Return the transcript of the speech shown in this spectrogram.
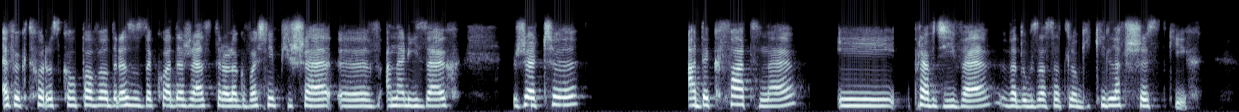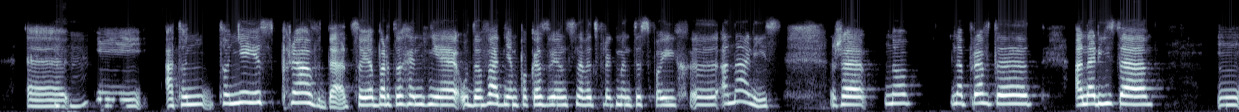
efekt horoskopowy od razu zakłada, że astrolog właśnie pisze e, w analizach rzeczy adekwatne i prawdziwe według zasad logiki dla wszystkich. E, mhm. I, a to, to nie jest prawda, co ja bardzo chętnie udowadniam, pokazując nawet fragmenty swoich analiz, że no, naprawdę analiza mm,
